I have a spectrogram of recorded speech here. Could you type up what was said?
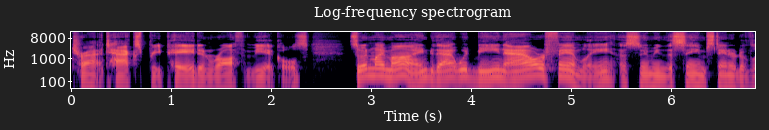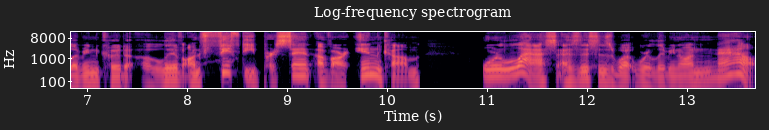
tra- tax prepaid in Roth vehicles. So, in my mind, that would mean our family, assuming the same standard of living, could uh, live on 50% of our income or less, as this is what we're living on now.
